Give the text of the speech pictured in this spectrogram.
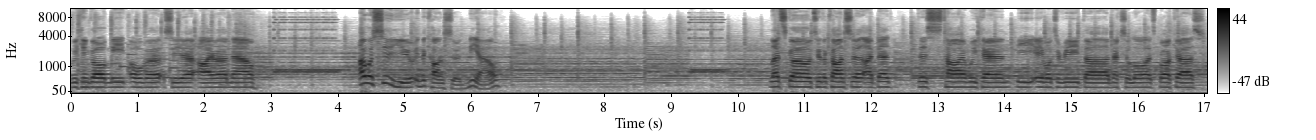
We can go meet over Overseer Ira now. I will see you in the concert, meow. Let's go to the concert. I bet this time we can be able to read the Nexo Lord's broadcast.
